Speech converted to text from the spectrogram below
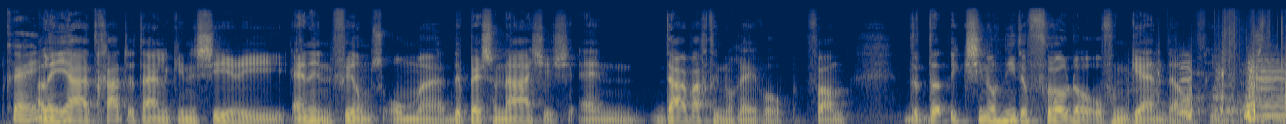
Oké. Alleen ja, het gaat uiteindelijk in de serie en in films om eh, de personages. En daar wacht ik nog even op. Van, dat, dat, ik zie nog niet een Frodo of een Gandalf hier.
